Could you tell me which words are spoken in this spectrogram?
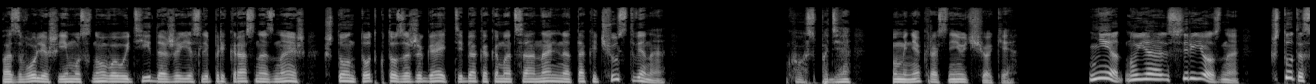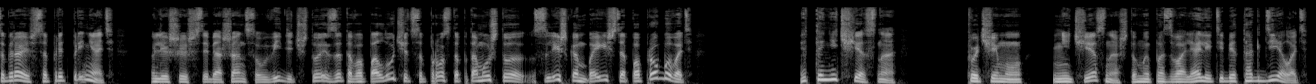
Позволишь ему снова уйти, даже если прекрасно знаешь, что он тот, кто зажигает тебя как эмоционально, так и чувственно? Господи, у меня краснеют щеки. Нет, ну я серьезно. Что ты собираешься предпринять? Лишишь себя шанса увидеть, что из этого получится, просто потому что слишком боишься попробовать? Это нечестно. Почему? Нечестно, что мы позволяли тебе так делать,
